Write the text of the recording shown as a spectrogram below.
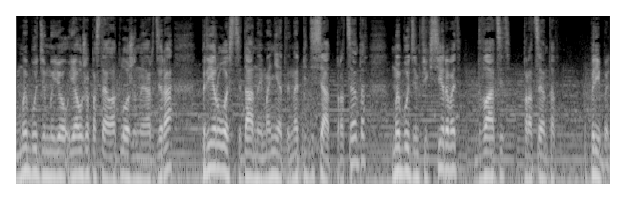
мы будем ее, я уже поставил отложенные ордера, при росте данной монеты на 50% мы будем фиксировать 20% прибыль.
